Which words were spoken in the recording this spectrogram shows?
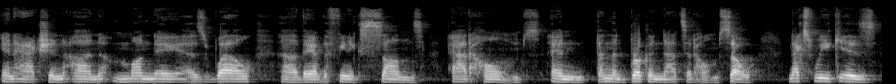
in action on Monday as well. Uh, they have the Phoenix Suns at homes, and then the Brooklyn Nets at home. So next week is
